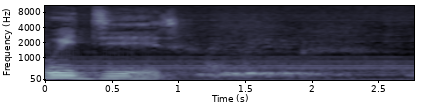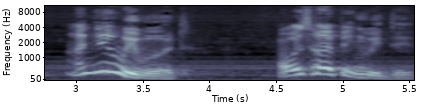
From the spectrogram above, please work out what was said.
We did. I knew we would. I was hoping we did.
